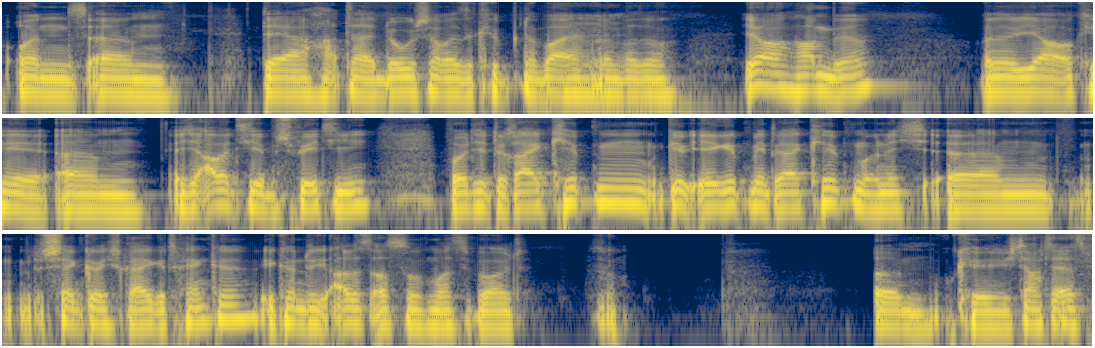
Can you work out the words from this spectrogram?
Und ähm, der hat halt logischerweise Kippen dabei. Und dann war so, ja, haben wir. Und so, ja, okay, ähm, ich arbeite hier im Späti. Wollt ihr drei Kippen? Ihr gebt mir drei Kippen und ich ähm, schenke euch drei Getränke. Ihr könnt euch alles aussuchen, was ihr wollt. So. Ähm, okay, ich dachte erst,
